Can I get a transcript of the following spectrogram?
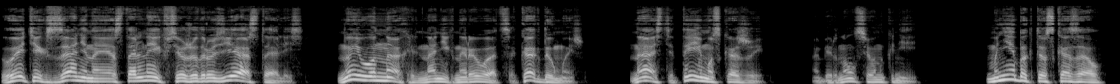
У этих Занина и остальных все же друзья остались. Ну его нахрен на них нарываться, как думаешь? Настя, ты ему скажи. Обернулся он к ней. «Мне бы кто сказал»,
